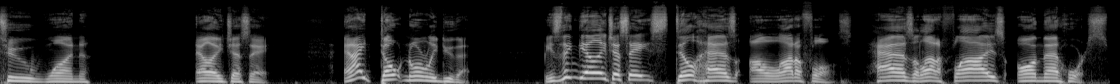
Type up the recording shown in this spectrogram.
to one LHSA. And I don't normally do that because I think the LHSA still has a lot of flaws, has a lot of flies on that horse.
